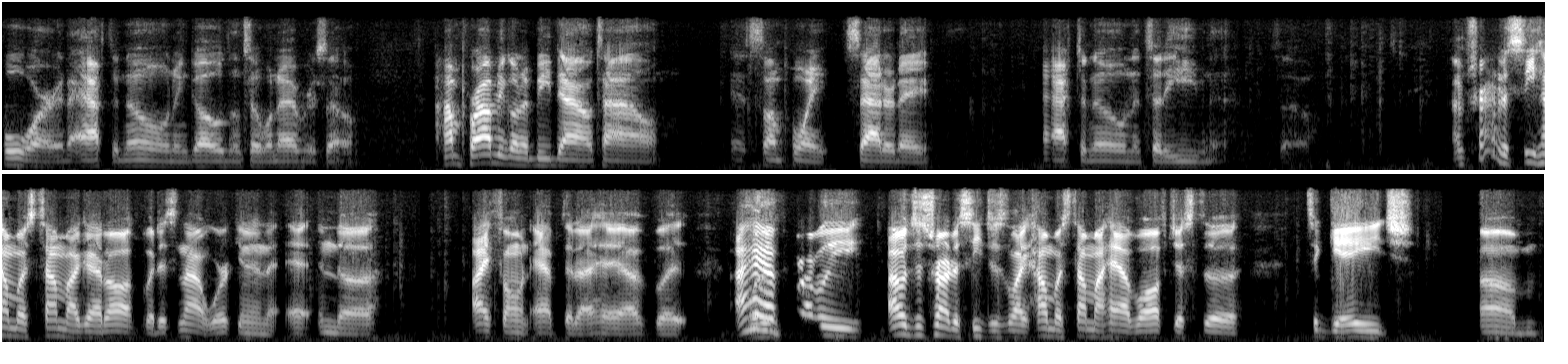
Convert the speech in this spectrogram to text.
four in the afternoon and goes until whenever. So I'm probably going to be downtown at some point Saturday afternoon until the evening. So I'm trying to see how much time I got off, but it's not working in the in the iPhone app that I have. But I have probably. I was just trying to see just like how much time I have off, just to to gauge um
